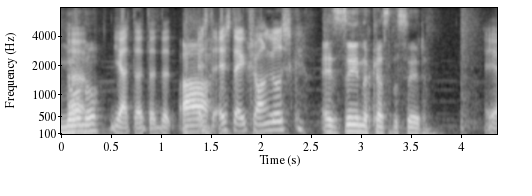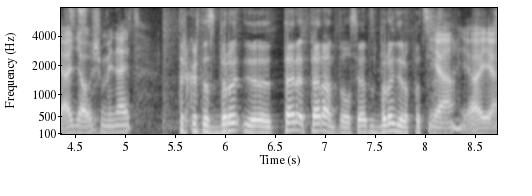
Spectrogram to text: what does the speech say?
Nu, Ā, nu. Jā, tā tad Ā. es, es teikšu angliski. Es zinu, kas tas ir. Jā, ļaušu minēt. Tur, kur tas bro, ter, tarantuls, jā, tas bruņuropats. Jā, jā, jā.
